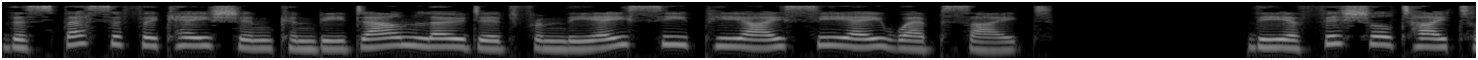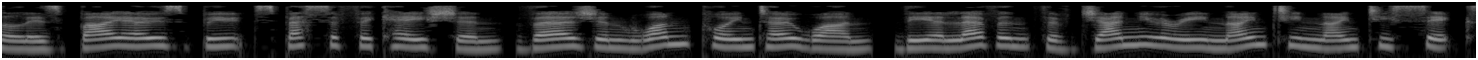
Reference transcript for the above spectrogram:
The specification can be downloaded from the ACPICA website. The official title is BIOS Boot Specification version 1.01, the 11th of January 1996.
